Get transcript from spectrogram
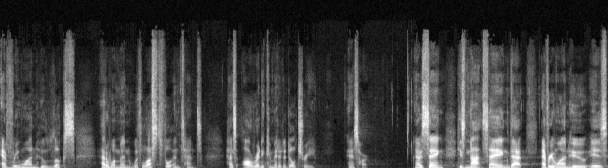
everyone who looks at a woman with lustful intent has already committed adultery in his heart. Now, he's saying, he's not saying that everyone who is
